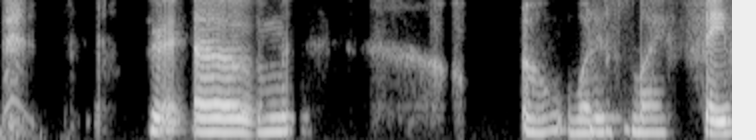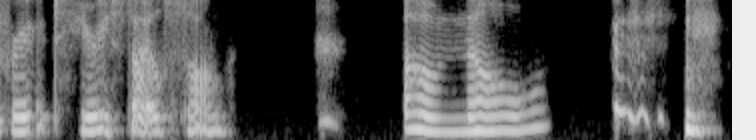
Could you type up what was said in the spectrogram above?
okay. Um. Oh, what is my favorite Harry Styles song? Oh no.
